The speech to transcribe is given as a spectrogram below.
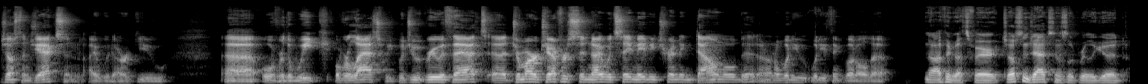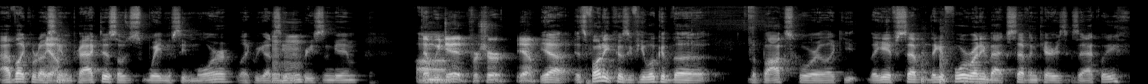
Justin Jackson, I would argue, uh, over the week, over last week. Would you agree with that? Uh, Jermar Jefferson, I would say maybe trending down a little bit. I don't know. What do you What do you think about all that? No, I think that's fair. Justin Jackson's looked really good. I've liked what I've yeah. seen in practice. I was just waiting to see more. Like we got to mm-hmm. see the mm-hmm. preseason game. And um, we did for sure. Yeah. Yeah. It's funny because if you look at the the box score, like you, they gave seven, they gave four running backs seven carries exactly.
